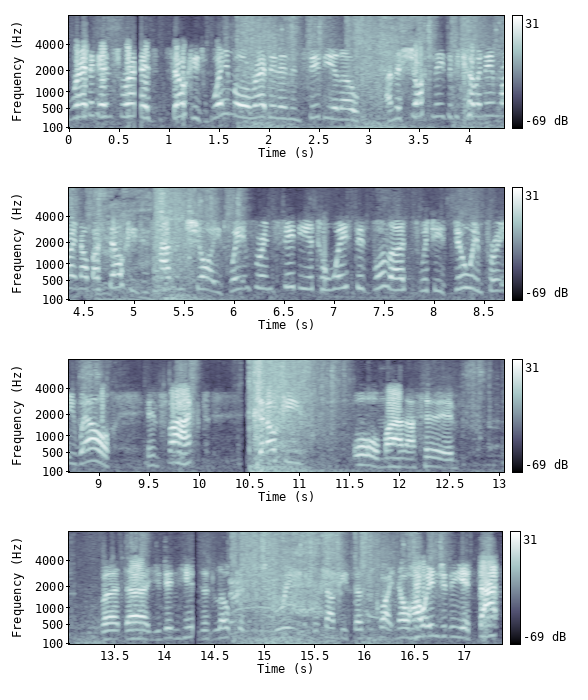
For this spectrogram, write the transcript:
red against red. Selkies way more red than Insidia though, and the shots need to be coming in right now by Selkies. He hasn't shot. He's waiting for Insidia to waste his bullets, which he's doing pretty well. In fact, Selkies. Oh man, that's hurt him. But uh, you didn't hear the locust scream, so Selkies doesn't quite know how injured he is. That's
